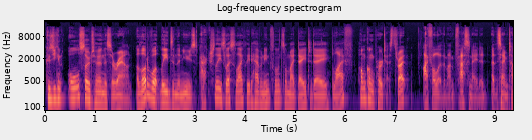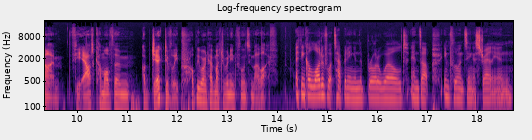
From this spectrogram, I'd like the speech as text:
Because you can also turn this around. A lot of what leads in the news actually is less likely to have an influence on my day to day life. Hong Kong protests, right? I follow them, I'm fascinated. At the same time, the outcome of them objectively probably won't have much of an influence in my life. I think a lot of what's happening in the broader world ends up influencing Australian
